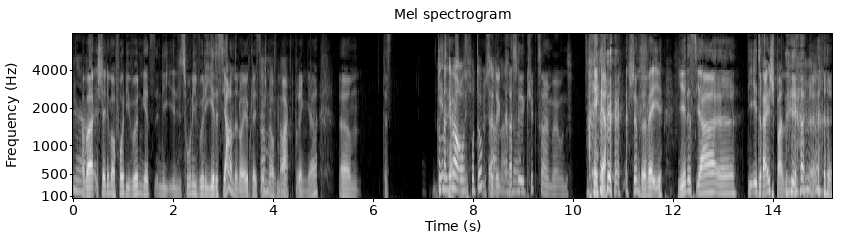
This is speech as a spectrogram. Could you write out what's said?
Ja. Aber stell dir mal vor, die würden jetzt in die, die Sony würde jedes Jahr eine neue Playstation Oh auf den Gott. Markt bringen, ja. Ähm, Kommt geht dann halt immer aufs nicht. Produkt Das ist ja an. der krasse Also. Klickzahlen bei uns. ja, stimmt, dann wäre jedes Jahr äh, die E3 spannend. Ja.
